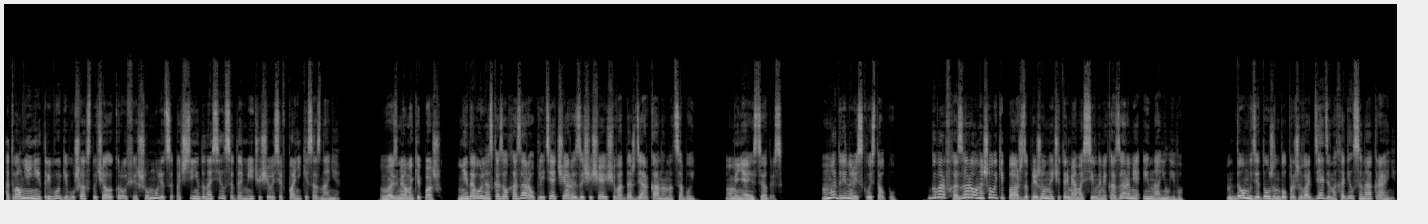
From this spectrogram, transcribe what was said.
От волнения и тревоги в ушах стучала кровь, и шум улицы почти не доносился до мечущегося в панике сознания. «Возьмем экипаж», Недовольно сказал Хазарл, плетя чары защищающего от дождя аркана над собой. «У меня есть адрес». Мы двинулись сквозь толпу. Гварф Хазарл нашел экипаж, запряженный четырьмя массивными казарами, и нанял его. Дом, где должен был проживать дядя, находился на окраине.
